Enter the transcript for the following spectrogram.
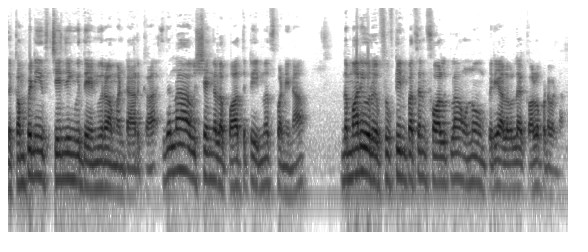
இந்த கம்பெனி இஸ் சேஞ்சிங் வித் என்விரான்மெண்ட்டாக இருக்கா? இதெல்லாம் விஷயங்களை பார்த்துட்டு இன்வெஸ்ட் பண்ணினா இந்த மாதிரி ஒரு ஃபிஃப்டீன் பர்சன்ட் ஃபாலுக்குலாம் ஒன்றும் பெரிய அளவில் கவலைப்பட வேண்டாம்.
